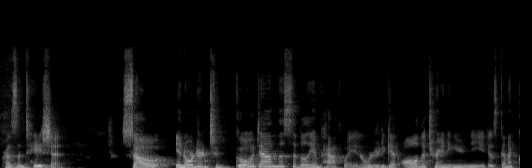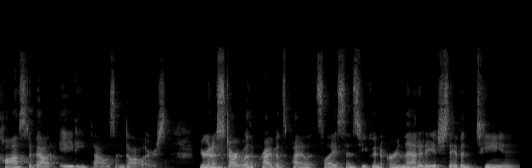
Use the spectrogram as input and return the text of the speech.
presentation. So, in order to go down the civilian pathway, in order to get all the training you need, is going to cost about $80,000. You're going to start with a private pilot's license. You can earn that at age 17.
